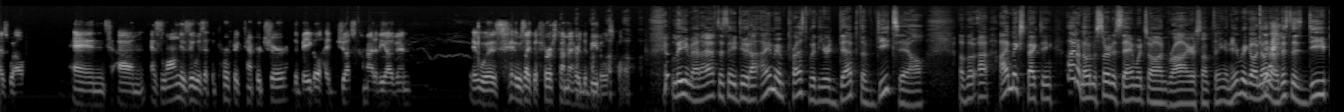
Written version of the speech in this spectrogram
as well. And um, as long as it was at the perfect temperature, the bagel had just come out of the oven. It was it was like the first time I heard the Beatles, Paul. Lee, man, I have to say, dude, I, I'm impressed with your depth of detail about uh, I'm expecting I don't know to serve a sandwich on rye or something, and here we go. No, yeah. no, this is deep.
